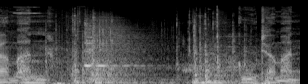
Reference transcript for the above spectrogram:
Guter Mann. Guter Mann.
